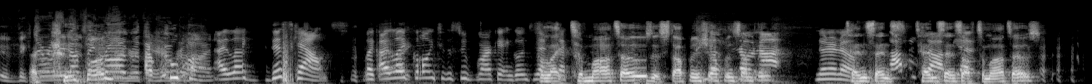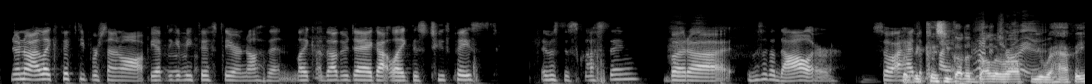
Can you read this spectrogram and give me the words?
If Victoria coupon? wrong with a camera- coupon. I like discounts. Like I like going to the supermarket and going to that For like section. tomatoes at Stop and Shop no, and something. not, no, no, no. Ten cents. Ten Shop, cents yes. off tomatoes. No, no, I like fifty percent off. You have to give me fifty or nothing. Like the other day, I got like this toothpaste. It was disgusting, but uh, it was like a dollar. So I But had because to you got a dollar off, it. you were happy.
